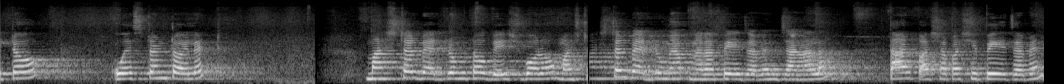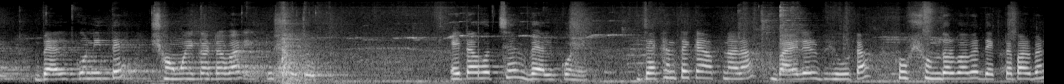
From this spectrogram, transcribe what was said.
এটাও ওয়েস্টার্ন টয়লেট। মাস্টার বেডরুমটাও বেশ বড়। মাস্টার বেডরুমে আপনারা পেয়ে যাবেন জানালা। তার পাশাপাশি পেয়ে যাবেন ব্যালকনিতে সময় কাটাবার একটু সুযোগ। এটা হচ্ছে ব্যালকনি। যেখান থেকে আপনারা বাইরের ভিউটা খুব সুন্দরভাবে দেখতে পারবেন।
